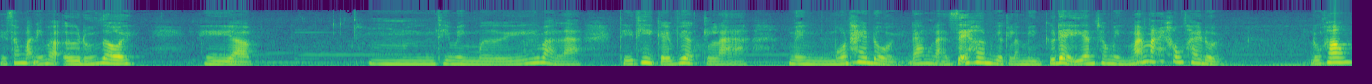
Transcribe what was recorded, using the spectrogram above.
Thế xong bạn ấy bảo ừ đúng rồi. Thì uh, thì mình mới bảo là thế thì cái việc là mình muốn thay đổi đang là dễ hơn việc là mình cứ để yên cho mình mãi mãi không thay đổi đúng không?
